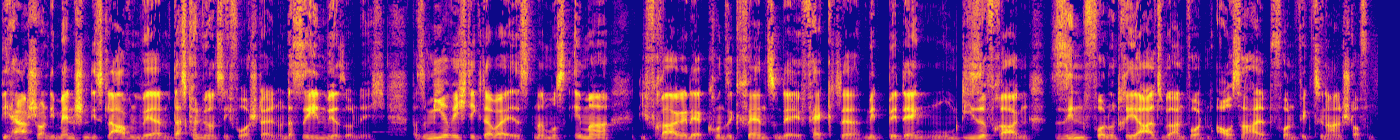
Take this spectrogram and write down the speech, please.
die Herrscher und die Menschen die Sklaven werden, das können wir uns nicht vorstellen und das sehen wir so nicht. Was mir wichtig dabei ist, man muss immer die Frage der Konsequenz und der Effekte mit bedenken, um diese Fragen sinnvoll und real zu beantworten, außerhalb von fiktionalen Stoffen.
